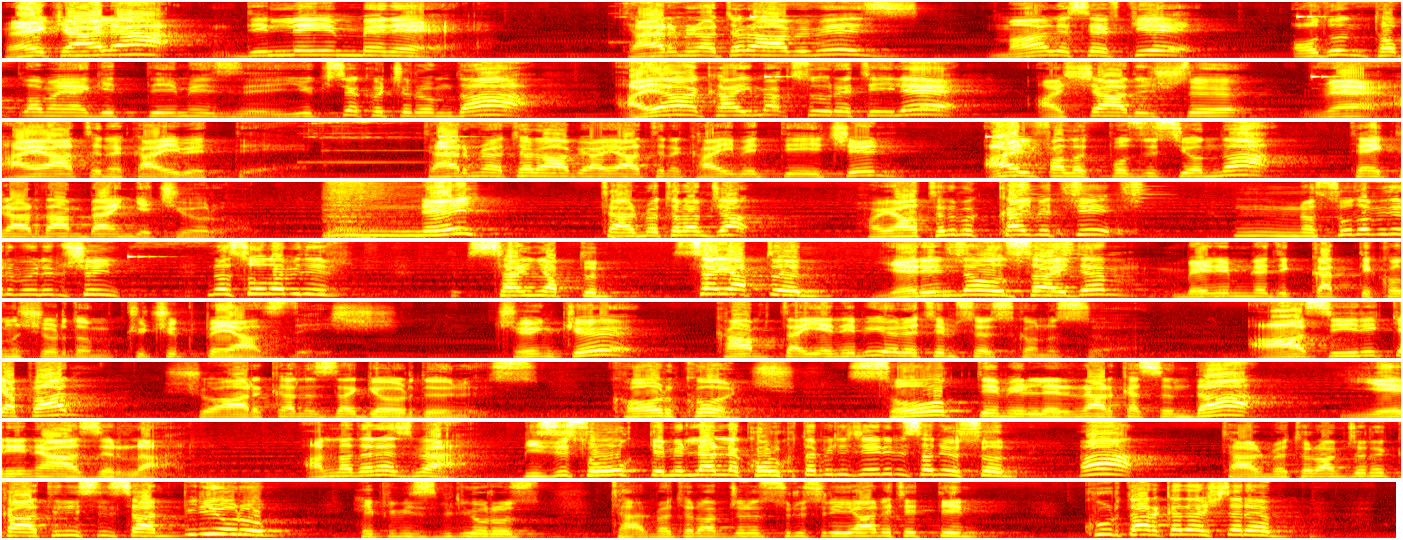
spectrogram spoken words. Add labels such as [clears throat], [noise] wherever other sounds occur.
Pekala dinleyin beni. Terminator abimiz maalesef ki odun toplamaya gittiğimiz yüksek uçurumda ayağa kaymak suretiyle aşağı düştü ve hayatını kaybetti. Terminator abi hayatını kaybettiği için alfalık pozisyonuna tekrardan ben geçiyorum. Ne? Terminator amca hayatını mı kaybetti? Nasıl olabilir böyle bir şey? Nasıl olabilir? Sen yaptın. Sen yaptın. Yerinde olsaydım benimle dikkatli konuşurdum küçük beyaz diş. Çünkü kampta yeni bir yönetim söz konusu. Asilik yapan şu arkanızda gördüğünüz korkunç soğuk demirlerin arkasında yerini hazırlar. Anladınız mı? Bizi soğuk demirlerle korkutabileceğini mi sanıyorsun? Ha? Terminator amcanın katilisin sen biliyorum. Hepimiz biliyoruz. Terminator amcanın sürüsüne ihanet ettin. Kurt arkadaşlarım.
